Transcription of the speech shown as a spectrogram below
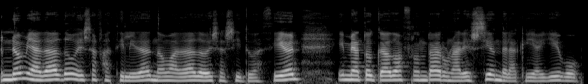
no me ha dado esa facilidad, no me ha dado esa situación y me ha tocado afrontar una lesión de la que ya llevo,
